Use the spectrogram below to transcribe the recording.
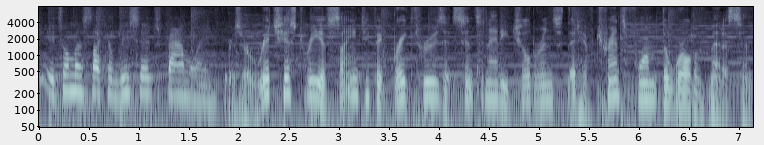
It's almost like a research family. There's a rich history of scientific breakthroughs at Cincinnati Children's that have transformed the world of medicine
